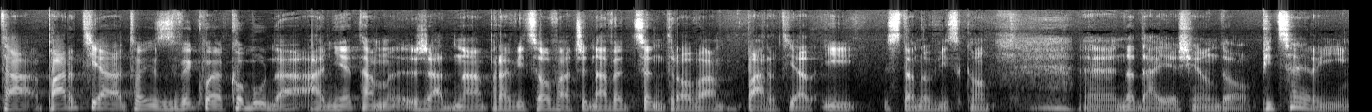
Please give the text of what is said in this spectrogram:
ta partia to jest zwykła komuna, a nie tam żadna prawicowa czy nawet centrowa partia i stanowisko e, nadaje się do pizzerii,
